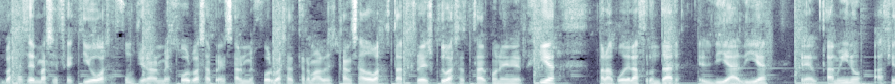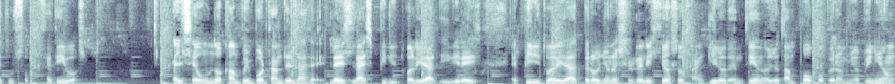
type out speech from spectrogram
Vas a ser más efectivo, vas a funcionar mejor, vas a pensar mejor, vas a estar más descansado, vas a estar fresco y vas a estar con energía para poder afrontar el día a día en el camino hacia tus objetivos. El segundo campo importante es la, es la, espiritualidad. Y diréis, espiritualidad, pero yo no soy religioso, tranquilo, te entiendo, yo tampoco, pero en mi opinión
